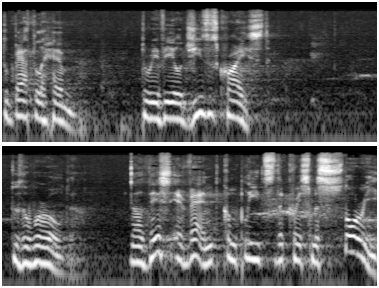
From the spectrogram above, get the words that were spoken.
to Bethlehem to reveal Jesus Christ to the world. Now, this event completes the Christmas story.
